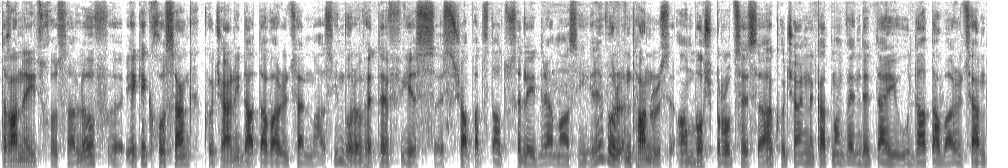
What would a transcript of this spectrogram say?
տղաներից խոսալով, եկեք խոսանք Քոչարյանի դատավարության մասին, որովհետև ես այս շփաթ ստատուսել էի դրա մասին գրել, որ ընդհանուր ամբողջ process-ը, հա, Քոչարյանի նկատմամբ վենդետայի ու դատավարության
